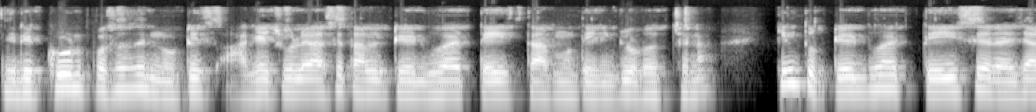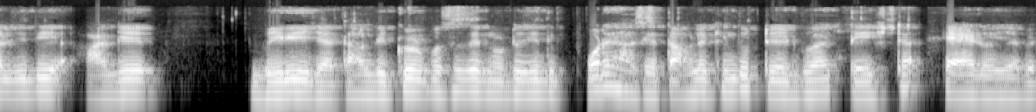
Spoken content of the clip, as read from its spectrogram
রিক্রুটমেন্ট প্রসেসের নোটিশ আগে চলে আসে, তাহলে টেট দু তার মধ্যে ইনক্লুড হচ্ছে না। কিন্তু টেট দু হাজার রেজাল্ট যদি আগে বেরিয়ে যায়, তাহলে রিক্রুটমেন্ট প্রসেসের নোটিস যদি পরে আসে, তাহলে কিন্তু টেট দু হাজার অ্যাড হয়ে যাবে।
